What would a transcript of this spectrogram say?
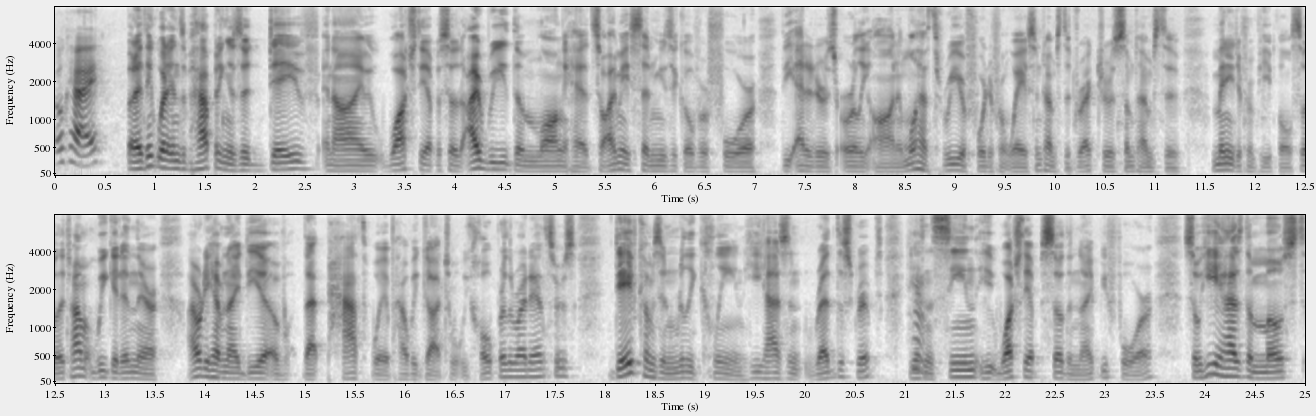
Okay. But I think what ends up happening is that Dave and I watch the episode. I read them long ahead, so I may send music over for the editors early on, and we'll have three or four different ways. Sometimes the directors, sometimes to many different people. So by the time we get in there, I already have an idea of that pathway of how we got to what we hope are the right answers. Dave comes in really clean. He hasn't read the script. He hmm. hasn't seen. He watched the episode the night before, so he has the most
